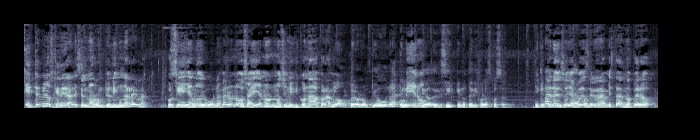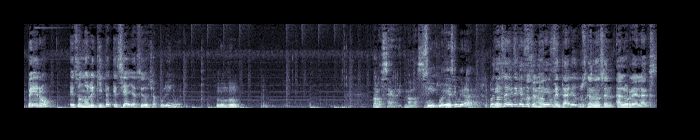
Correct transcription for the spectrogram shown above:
En términos generales, él no rompió ninguna regla. Porque Sí, ella rompió no. una. Pero no, o sea, ella no, no significó nada para mí. No, pero rompió una en Pero- el sentido de decir que no te dijo las cosas, güey. Y que bueno, eso ya puede cuando- ser en la amistad, ¿no? Pero, pero, eso no le quita que sí haya sido Chapulín, güey. Ujú. No lo sé, Rick, no lo sé. Sí, güey, es que mira. Pues no es- sé, es- déjenos es- en los es- comentarios, búscanos en a lo relax.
